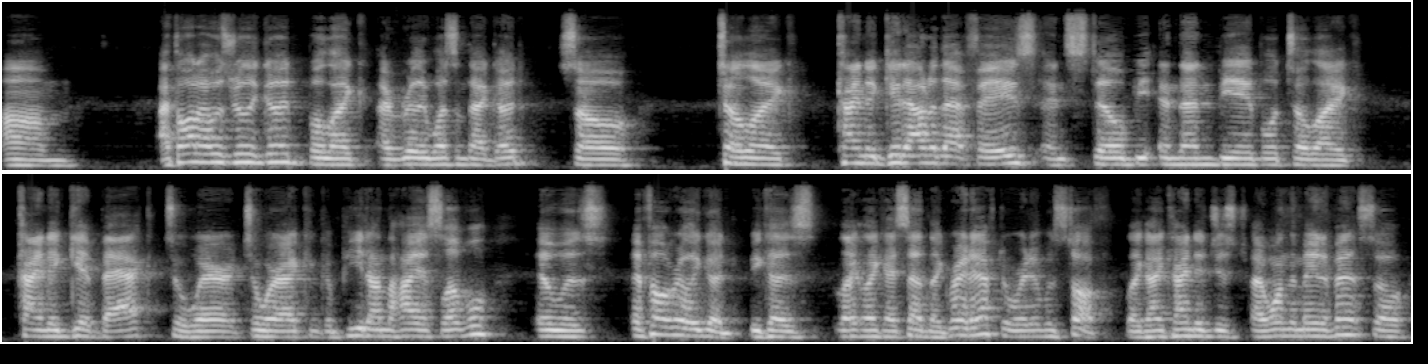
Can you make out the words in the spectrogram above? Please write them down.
Um, I thought I was really good, but like I really wasn't that good. So to like kind of get out of that phase and still be, and then be able to like kind of get back to where to where I can compete on the highest level, it was it felt really good because like like I said, like right afterward it was tough. Like I kind of just I won the main event, so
